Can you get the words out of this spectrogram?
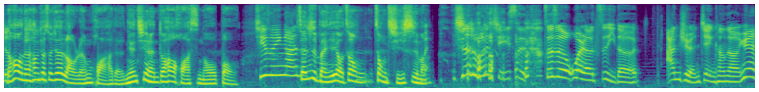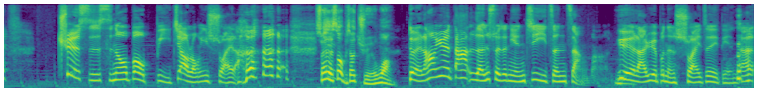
然后呢，他们就说就是老人滑的，年轻人都要滑 snowball。其实应该是在日本也有这种这种歧视吗？其实不是歧视，这是为了自己的安全健康的。因为确实 snowboard 比较容易摔啦，摔的时候比较绝望。对，然后因为大家人随着年纪增长嘛。越来越不能摔这一点，但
